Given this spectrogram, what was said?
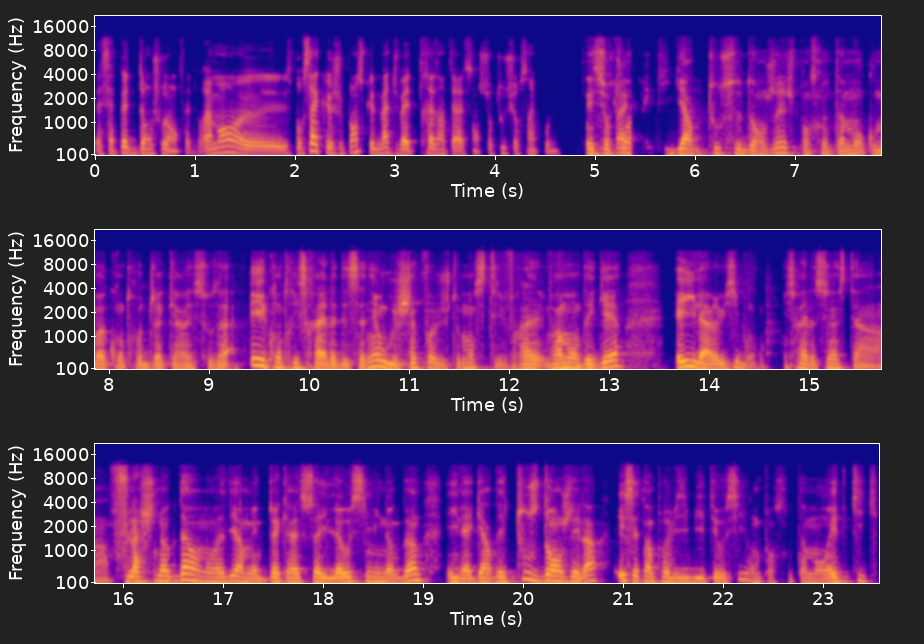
bah, ça peut être dangereux en fait. Vraiment, euh, c'est pour ça que je pense que le match va être très intéressant, surtout sur synchrone. Et surtout, un mec qui garde tout ce danger, je pense notamment au combat contre Jacare Souza et contre Israël Adesanya, où chaque fois justement c'était vraiment des guerres. Et il a réussi, bon, Israël Adesanya c'était un flash knockdown, on va dire, mais Jacare Souza il l'a aussi mis knockdown et il a gardé tout ce danger-là et cette imprévisibilité aussi. On pense notamment au head kick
